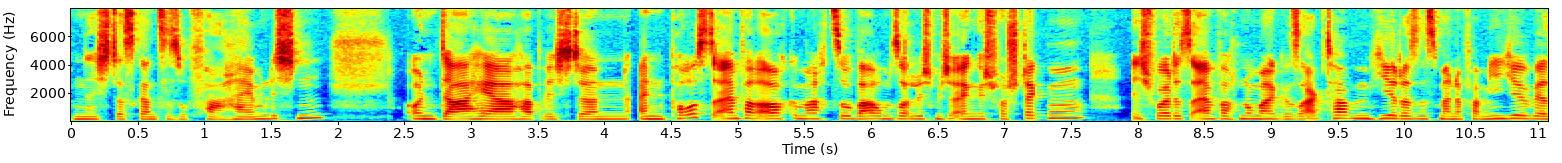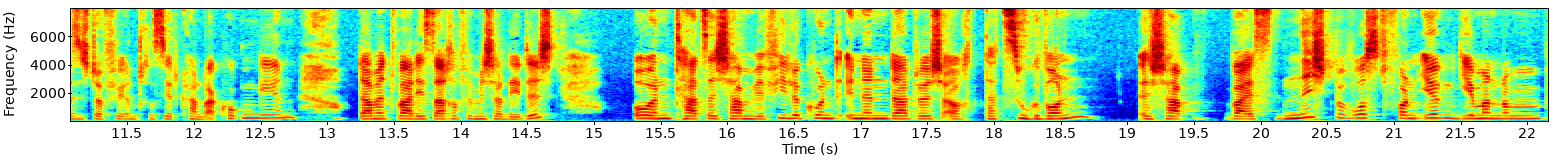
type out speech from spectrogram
nicht das Ganze so verheimlichen. Und daher habe ich dann einen Post einfach auch gemacht, so, warum soll ich mich eigentlich verstecken? Ich wollte es einfach nur mal gesagt haben, hier, das ist meine Familie, wer sich dafür interessiert, kann da gucken gehen. Damit war die Sache für mich erledigt. Und tatsächlich haben wir viele KundInnen dadurch auch dazu gewonnen, ich weiß nicht bewusst von irgendjemandem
